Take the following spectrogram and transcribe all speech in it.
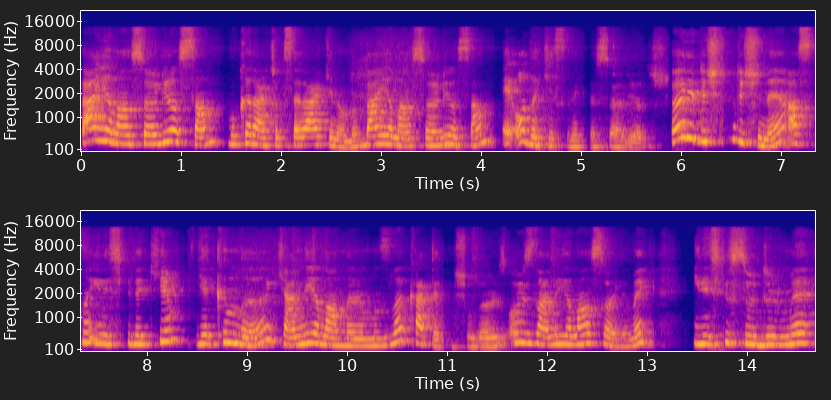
ben yalan söylüyorsam bu kadar çok severken onu ben yalan söylüyorsam e, o da kesinlikle söylüyordur. Böyle düşün düşüne aslında ilişkideki yakınlığı kendi yalanlarımızla katletmiş oluyoruz. O yüzden de yalan söylemek ilişki sürdürme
